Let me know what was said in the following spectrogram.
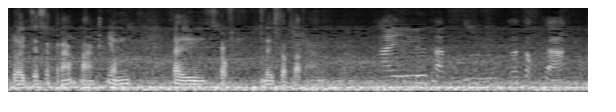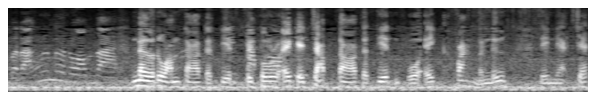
1975បានខ្ញុំទៅស្រុកនៅស្រុកបារាំងហើយឮថា ទៅសុកចាបារាំងនៅរំដែរនៅរំតទៅទៀតពីព្រោះអីគេចាប់តទៅទៀតព្រោះអីខ្វះមនុស្សដែលអ្នកចេះ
